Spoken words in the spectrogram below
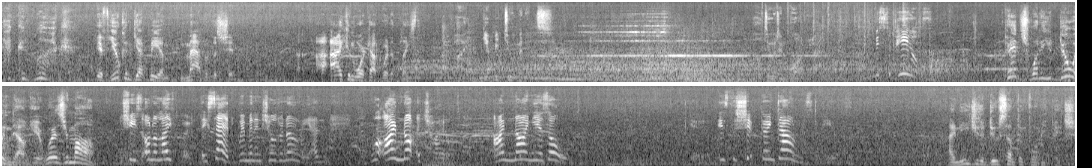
that could work. If you can get me a map of the ship, I, I can work out where to place them. Fine, give me two minutes. I'll do it in one. Mr. Peels, Pitch, what are you doing down here? Where's your mom? she's on a lifeboat. They said women and children only, and. Well, I'm not a child. I'm nine years old. Is the ship going down, Mr. Peels? I need you to do something for me, Pitch.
